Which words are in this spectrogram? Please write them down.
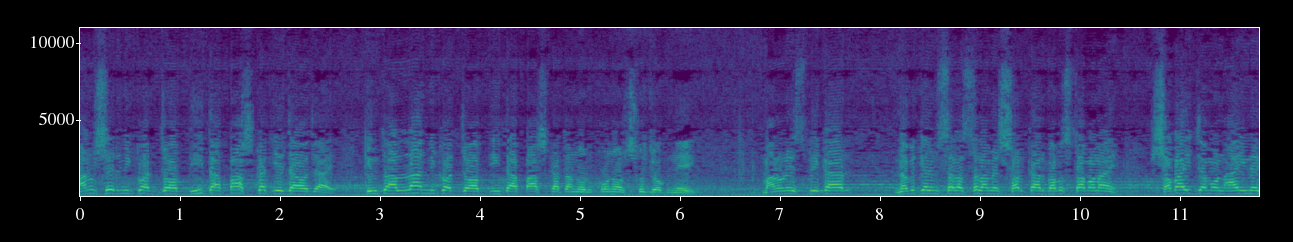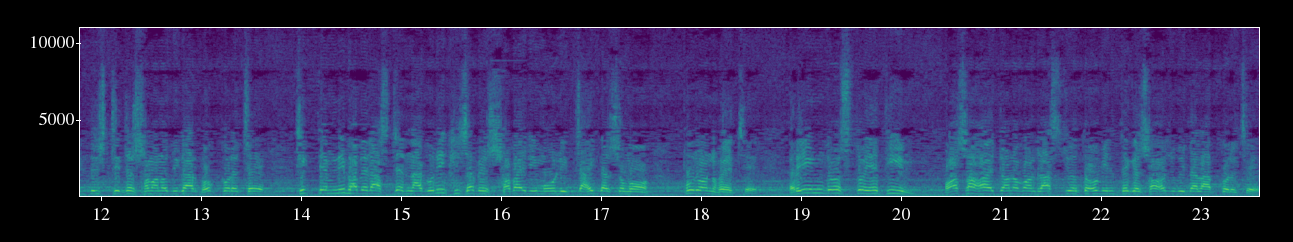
মানুষের নিকট জবাবদিহিতা পাশ কাটিয়ে যাওয়া যায়, কিন্তু আল্লাহর নিকট জবাবদিহিতা পাশ কাটানোর কোনো সুযোগ নেই। মাননীয় স্পিকার, নবী করিম সাল্লাহ সাল্লামের সরকার ব্যবস্থাপনায় সবাই যেমন আইনের দৃষ্টিতে সমান অধিকার ভোগ করেছে, ঠিক তেমনি ভাবে রাষ্ট্রের নাগরিক হিসাবে সবাইরই মৌলিক চাহিদাসমূহ পূরণ হয়েছে। ঋণগ্রস্ত এতিম, অসহায় জনগণ রাষ্ট্রীয় তহবিল থেকে সহযোগিতা লাভ করেছে।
